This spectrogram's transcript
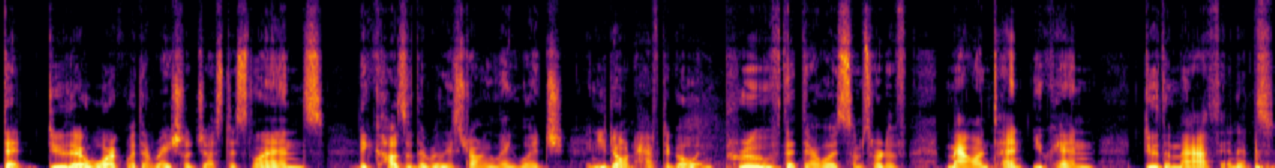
that do their work with a racial justice lens because of the really strong language. And you don't have to go and prove that there was some sort of malintent. You can do the math and it's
